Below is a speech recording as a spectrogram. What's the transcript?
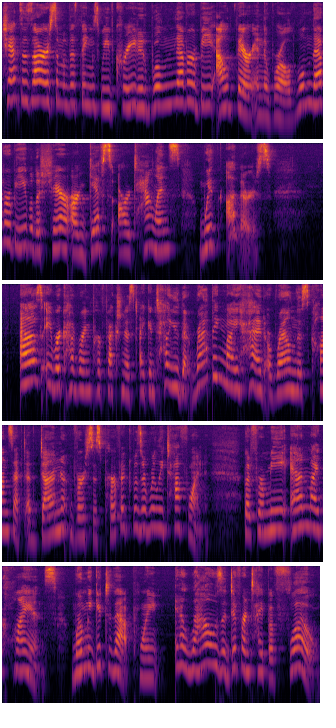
chances are some of the things we've created will never be out there in the world. We'll never be able to share our gifts, our talents with others. As a recovering perfectionist, I can tell you that wrapping my head around this concept of done versus perfect was a really tough one. But for me and my clients, when we get to that point, it allows a different type of flow.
